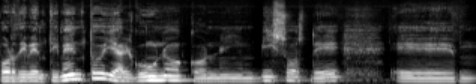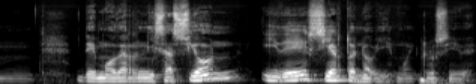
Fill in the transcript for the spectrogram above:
por divertimento y alguno con visos de, eh, de modernización y de cierto esnovismo inclusive.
